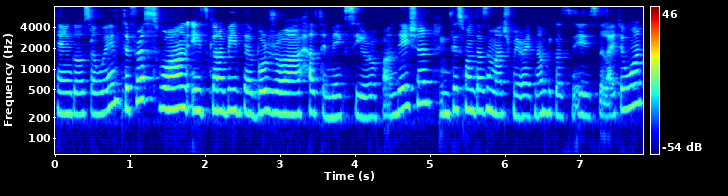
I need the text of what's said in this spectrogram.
tan goes away. The first one is gonna be the bourjois healthy mix serum foundation. This one doesn't match me right now now because it's the lighter one.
